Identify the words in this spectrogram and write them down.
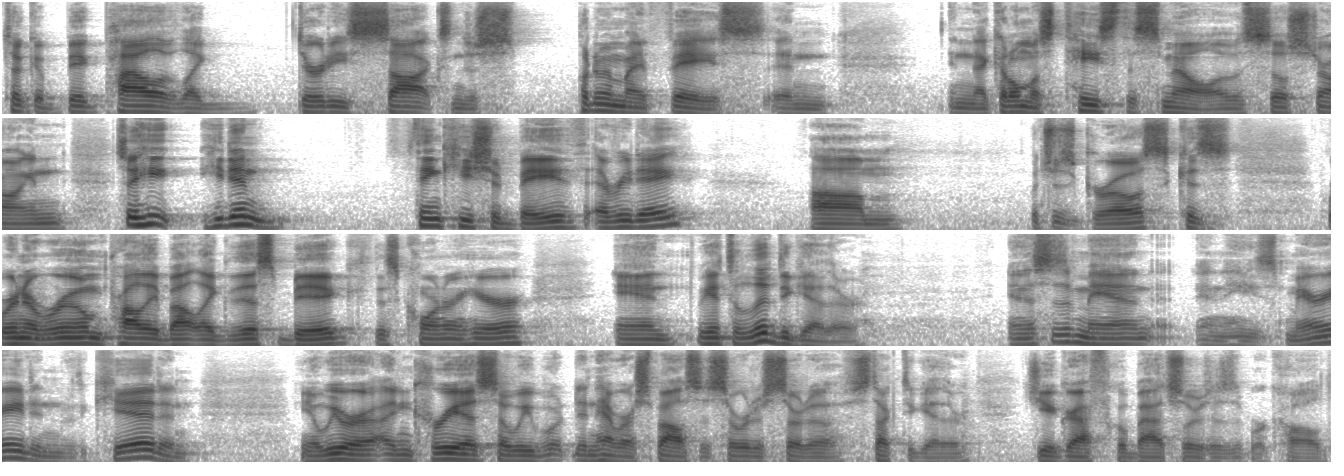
took a big pile of like dirty socks and just put them in my face and and I could almost taste the smell. It was so strong. And so he he didn't think he should bathe every day, um, which is gross because we're in a room probably about like this big, this corner here, and we have to live together. And this is a man, and he's married and with a kid, and you know, we were in Korea, so we didn't have our spouses, so we're just sort of stuck together, geographical bachelors, as it were called.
